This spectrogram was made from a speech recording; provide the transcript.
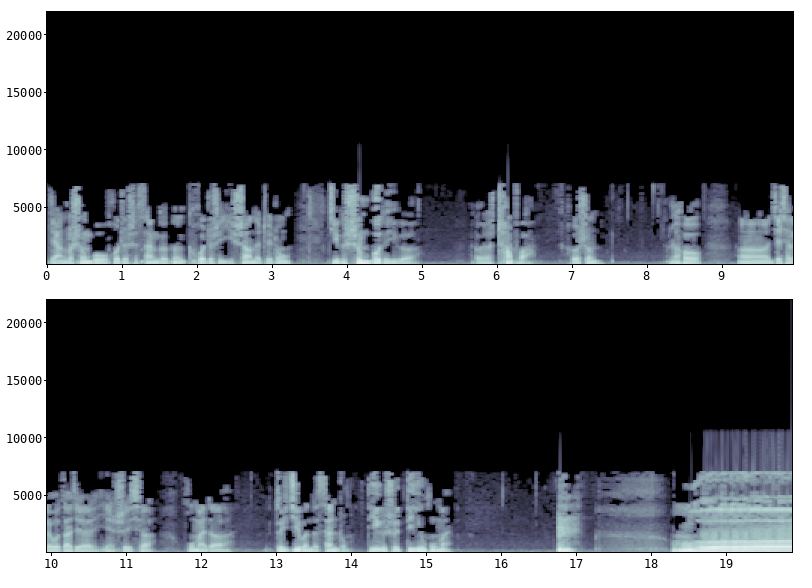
两个声部或者是三个更或者是以上的这种几个声部的一个呃唱法。和声，然后，嗯，接下来我大家演示一下呼麦的最基本的三种。第一个是低音呼麦。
